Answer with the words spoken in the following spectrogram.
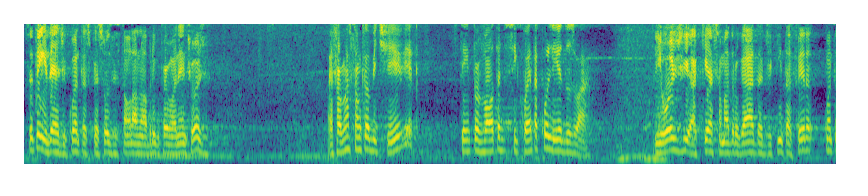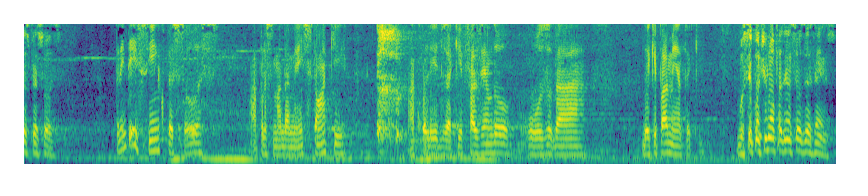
Você tem ideia de quantas pessoas estão lá no abrigo permanente hoje? A informação que eu obtive é que tem por volta de 50 acolhidos lá. E hoje, aqui essa madrugada de quinta-feira, quantas pessoas? 35 pessoas aproximadamente estão aqui, acolhidos aqui, fazendo o uso da, do equipamento aqui. Você continua fazendo seus desenhos?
